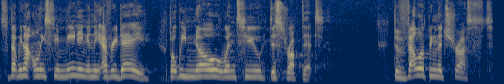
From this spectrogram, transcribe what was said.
so that we not only see meaning in the everyday, but we know when to disrupt it. Developing the trust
